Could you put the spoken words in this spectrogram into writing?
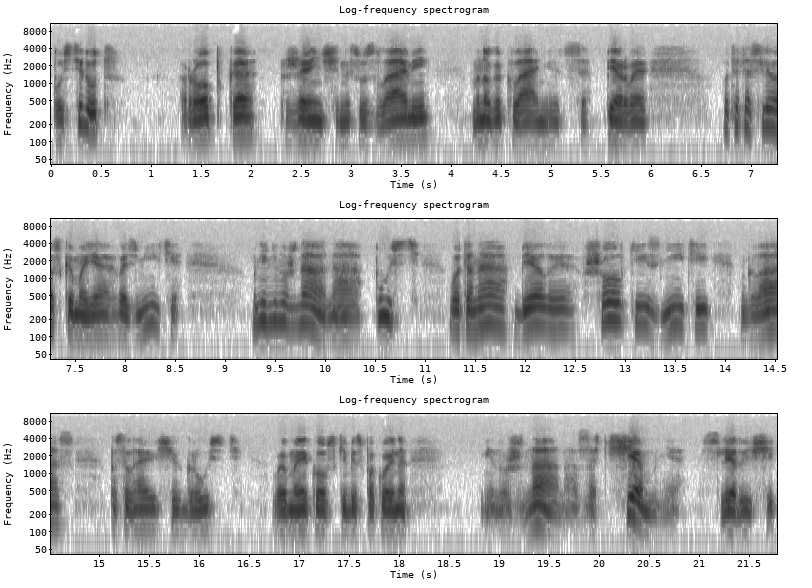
пусть идут. Робко, женщины с узлами, много кланяются. Первое. Вот эта слезка моя, возьмите. Мне не нужна она, пусть вот она, белая, в шелке из нитей, глаз, посылающих грусть. В. Маяковский беспокойно. Не нужна она, зачем мне? Следующий.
